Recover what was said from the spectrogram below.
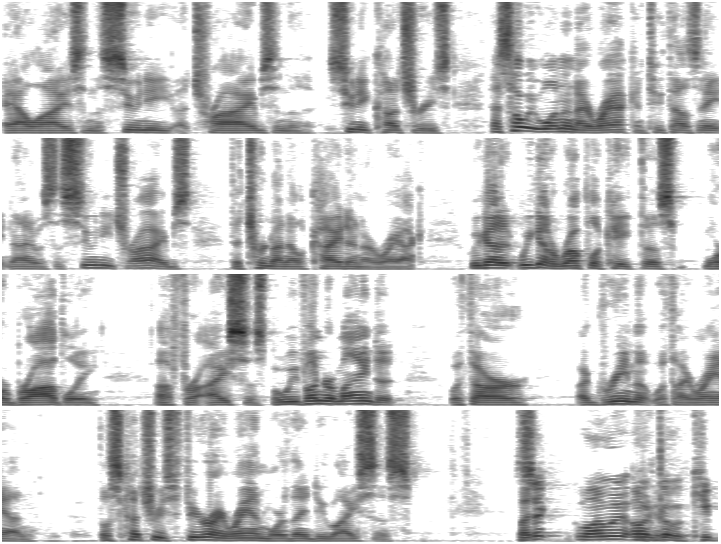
allies and the Sunni uh, tribes and the Sunni countries. That's how we won in Iraq in 2008 9. It was the Sunni tribes that turned on Al Qaeda in Iraq. We got we got to replicate this more broadly uh, for ISIS, but we've undermined it with our agreement with Iran. Those countries fear Iran more than they do ISIS. Sec- well, I'm going to go keep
